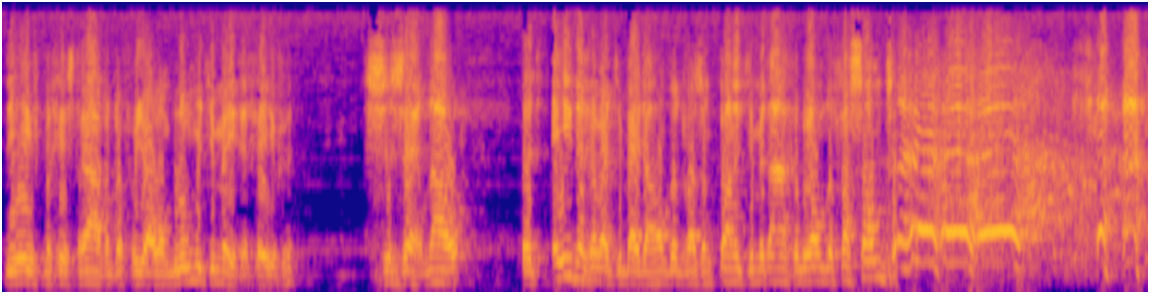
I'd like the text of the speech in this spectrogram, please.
Die heeft me gisteravond toch voor jou een bloemetje meegegeven. Ze zegt, nou, het enige wat je bij de hand had was een pannetje met aangebrande façant.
